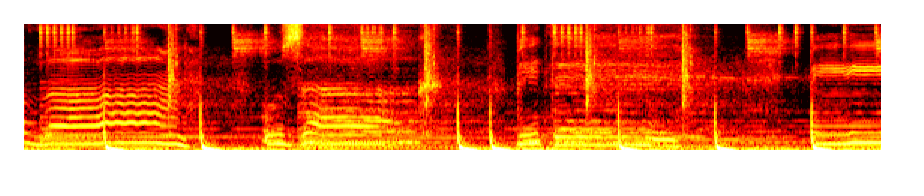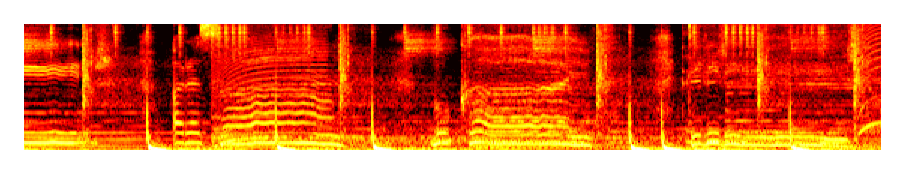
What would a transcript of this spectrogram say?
yalan Uzak bir de Bir arasan bu kalp delirir.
